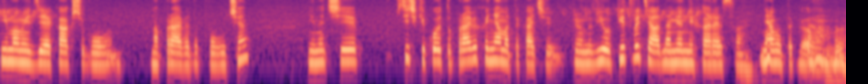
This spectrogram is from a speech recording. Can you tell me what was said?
Имам идея как ще го направя да получа. Иначе всички, които правиха, няма така, че примерно вие опитвате, а на мен не харесва. Няма такъв. Да. Да.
